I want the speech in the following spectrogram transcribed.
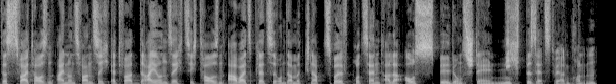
dass 2021 etwa 63.000 Arbeitsplätze und damit knapp 12 Prozent aller Ausbildungsstellen nicht besetzt werden konnten?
